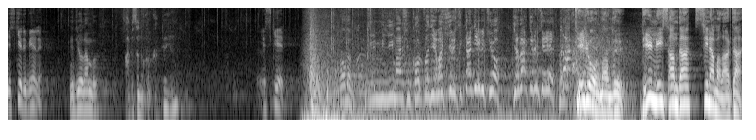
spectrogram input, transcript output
You scared? Ne diyor lan bu? Abi sana korkak diyor ya. You? Oğlum benim milli marşım korkma diye başlıyor istiklal diye bitiyor. Gebertirim seni. Bırak. Deli Ormanlı 1 Nisan'da sinemalarda.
